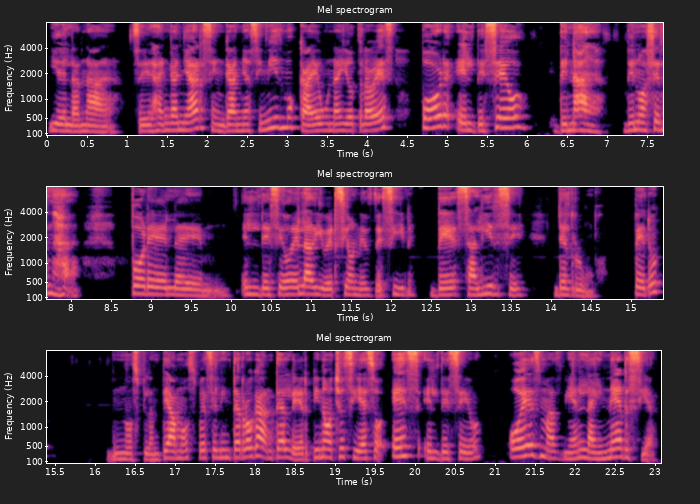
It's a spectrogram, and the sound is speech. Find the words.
y de la nada. Se deja engañar, se engaña a sí mismo, cae una y otra vez por el deseo de nada, de no hacer nada, por el, em, el deseo de la diversión, es decir, de salirse del rumbo. Pero nos planteamos pues el interrogante al leer Pinocho si eso es el deseo o es más bien la inercia,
